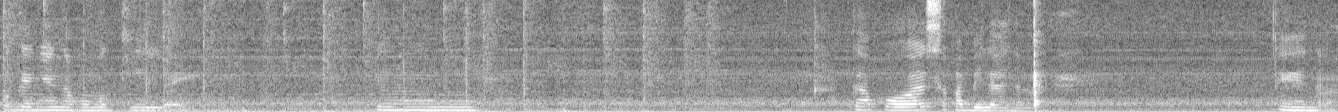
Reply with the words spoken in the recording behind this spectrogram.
pag ganyan ako magkilay, yung tapos sa kabila naman. Ayan na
